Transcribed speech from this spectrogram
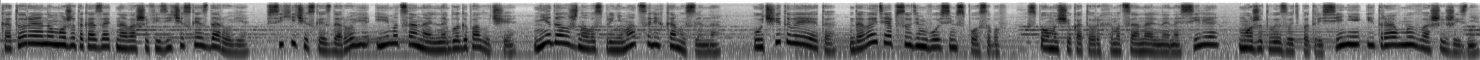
которое оно может оказать на ваше физическое здоровье, психическое здоровье и эмоциональное благополучие, не должно восприниматься легкомысленно. Учитывая это, давайте обсудим 8 способов, с помощью которых эмоциональное насилие может вызвать потрясения и травмы в вашей жизни.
